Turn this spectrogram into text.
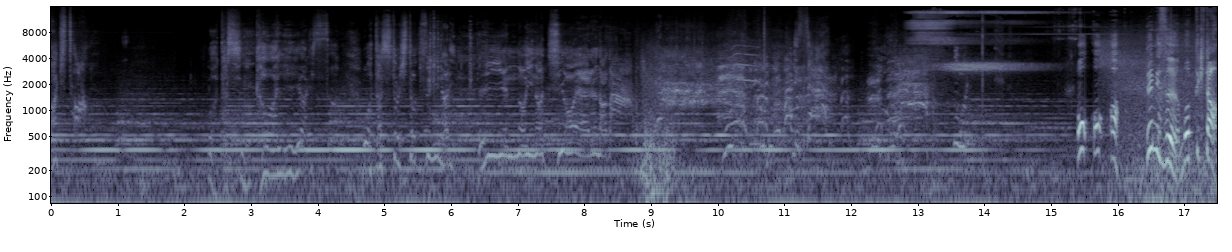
は来た。私の可愛いアリサ私と一つになり永遠の命を得るのだ。アリサおおあデニス持ってきた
